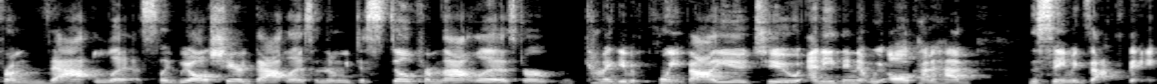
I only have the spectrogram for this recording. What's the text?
from that list. Like we all shared that list, and then we distilled from that list, or kind of gave a point value to anything that we all kind of had the same exact thing.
